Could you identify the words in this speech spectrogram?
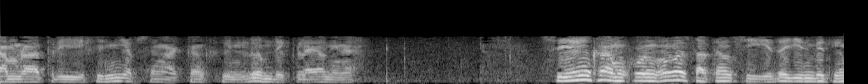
ามราตรีคือเงียบสงัดกลางคืนเริ่มดึกแล้วนี่นะ เสียงข้ามควรของกษัตริย์ทั้งสี่ได้ยินไปถึง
